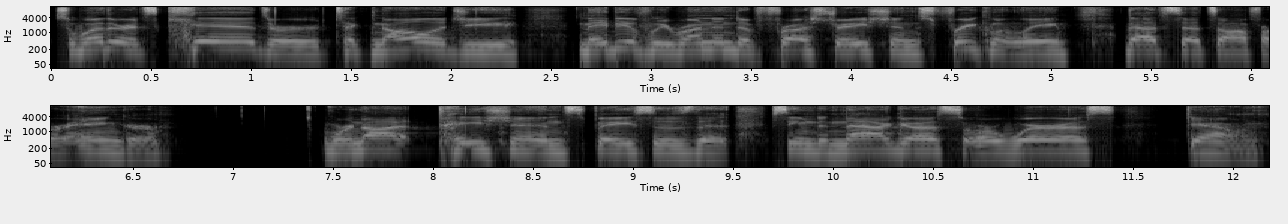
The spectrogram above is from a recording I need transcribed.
So, whether it's kids or technology, maybe if we run into frustrations frequently, that sets off our anger. We're not patient in spaces that seem to nag us or wear us down.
